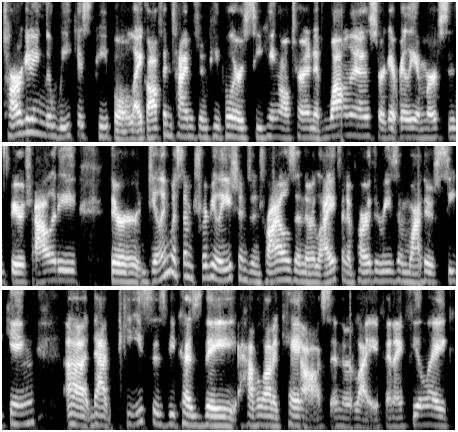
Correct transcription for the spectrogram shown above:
targeting the weakest people like oftentimes when people are seeking alternative wellness or get really immersed in spirituality they're dealing with some tribulations and trials in their life and a part of the reason why they're seeking uh, that peace is because they have a lot of chaos in their life. And I feel like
